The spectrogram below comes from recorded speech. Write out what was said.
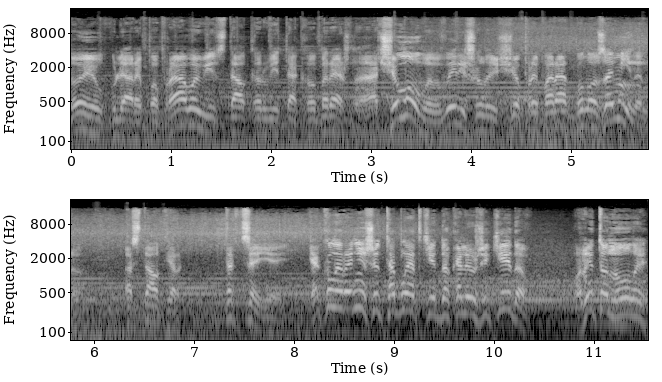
Той окуляри поправив і сталкерові так обережно. А чому ви вирішили, що препарат було замінено? А сталкер, так це є. Я коли раніше таблетки до калюжі кидав, вони тонули,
